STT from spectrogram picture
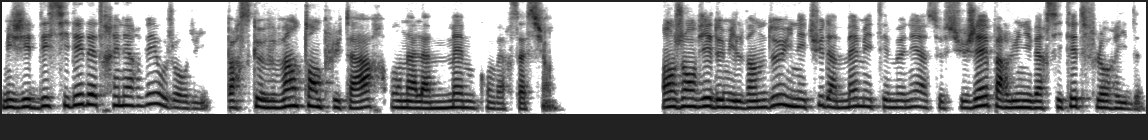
mais j'ai décidé d'être énervée aujourd'hui parce que 20 ans plus tard, on a la même conversation. En janvier 2022, une étude a même été menée à ce sujet par l'Université de Floride.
